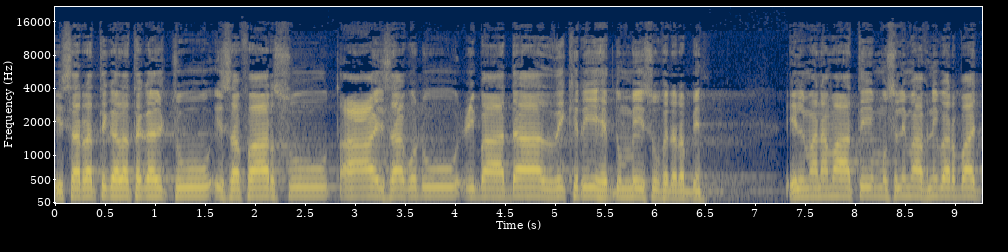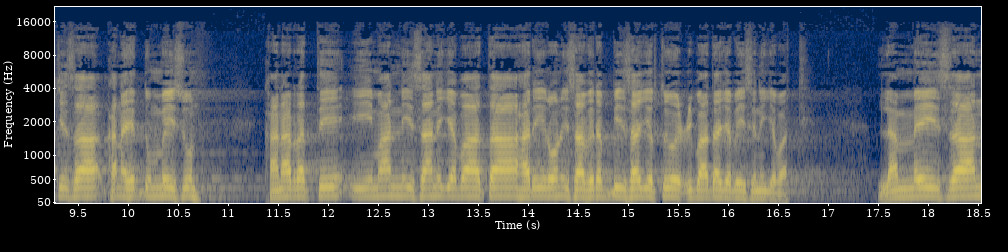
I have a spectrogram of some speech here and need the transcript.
إسا رت غلط غلچو إسا فارسو طاعة إسا قدو عبادة ذكري هدوم ميسو في ربين ilma namaati muslimaaf ni barbaachisaa kana heddummeeysuun kanarratti iimaanni isaani jabaataa hariiroon isaa fi rabbii isaa jirtu yoo cibaadaa jabeeysanii jabaatti lammeeysaan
